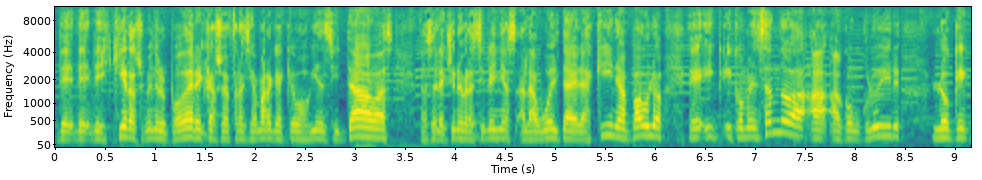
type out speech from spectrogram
de, de, izquierda asumiendo el poder, el caso de Francia Márquez que vos bien citabas, las elecciones brasileñas a la vuelta de la esquina, Paulo, eh, y, comenzando a, a concluir lo que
